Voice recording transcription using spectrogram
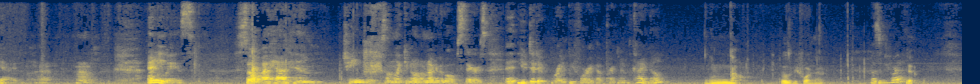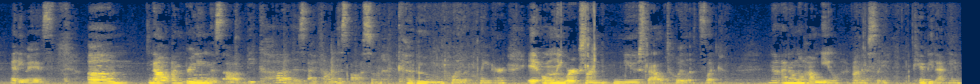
Yeah. I, I I don't know. Anyways, so I had him change it because I'm like, you know what, I'm not gonna go upstairs. Uh, you did it right before I got pregnant with Kai, no? No. It was before that. Was it before that? Yeah. Anyways, um, now I'm bringing this up because I found this awesome Kaboom toilet cleaner. It only works on new style toilets. Like, I don't know how new, honestly. Can't be that new.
